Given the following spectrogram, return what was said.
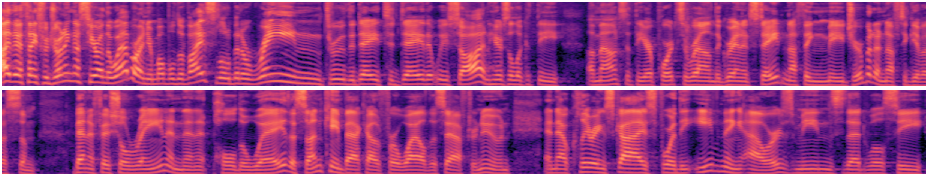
Hi there, thanks for joining us here on the web or on your mobile device. A little bit of rain through the day today that we saw, and here's a look at the amounts at the airports around the Granite State. Nothing major, but enough to give us some beneficial rain, and then it pulled away. The sun came back out for a while this afternoon, and now clearing skies for the evening hours means that we'll see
